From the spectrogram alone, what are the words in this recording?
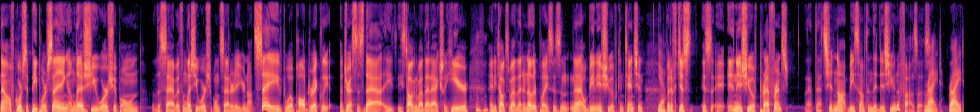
Now, of course, if people are saying unless you worship on the Sabbath, unless you worship on Saturday, you're not saved. Well, Paul directly addresses that. He, he's talking about that actually here, mm-hmm. and he talks about that in other places, and that would be an issue of contention. Yeah. But if just is an issue of preference, that that should not be something that disunifies us. Right, right,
